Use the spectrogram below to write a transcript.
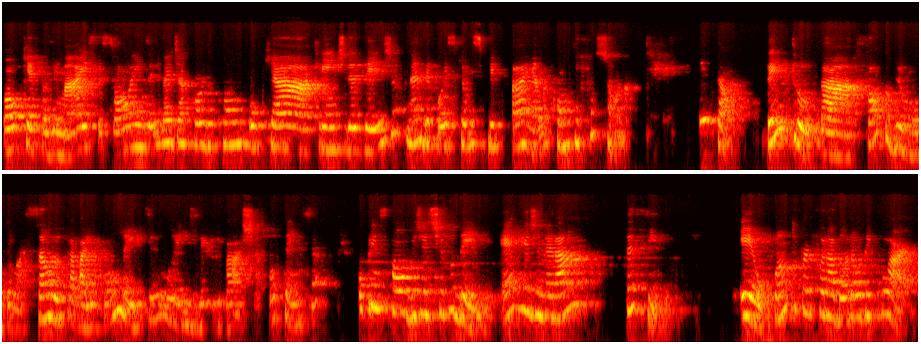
ou quer fazer mais sessões, ele vai de acordo com o que a cliente deseja, né? Depois que eu explico para ela como que funciona. Então, Dentro da fotobiomodulação, eu trabalho com laser, o laser de baixa potência. O principal objetivo dele é regenerar tecido. Eu, quanto perfuradora auricular,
